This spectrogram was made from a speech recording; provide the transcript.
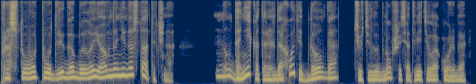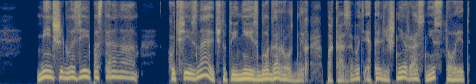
Простого подвига было явно недостаточно. «Ну, до некоторых доходит долго», — чуть улыбнувшись, ответила Ольга. «Меньше глазей по сторонам. Хоть все и знают, что ты не из благородных, показывать это лишний раз не стоит.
